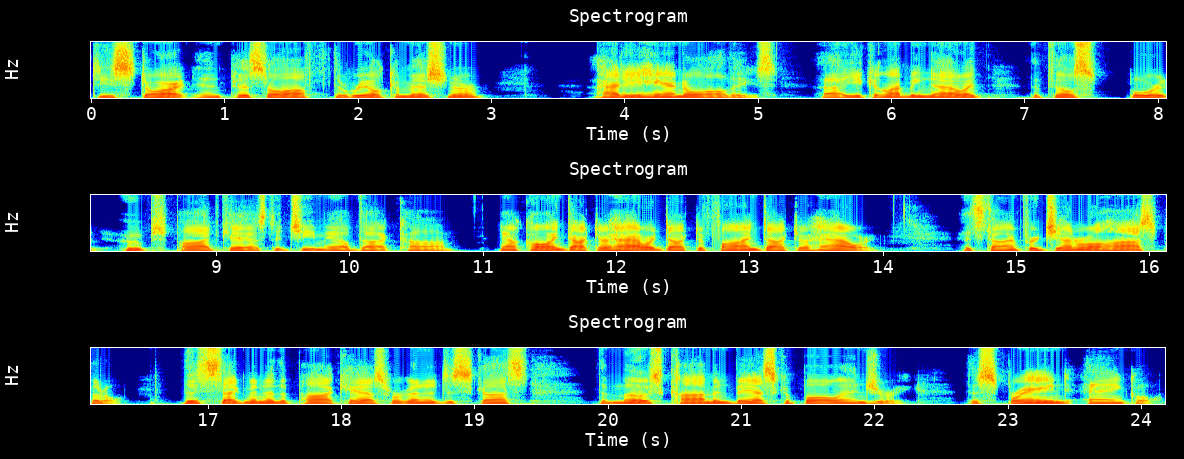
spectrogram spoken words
Do you start and piss off the real commissioner? How do you handle all these? Uh, you can let me know at the Phil Sport Hoops Podcast at gmail.com. Now calling Dr. Howard, Dr. Fine, Dr. Howard. It's time for General Hospital. This segment of the podcast, we're going to discuss the most common basketball injury, the sprained ankle.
